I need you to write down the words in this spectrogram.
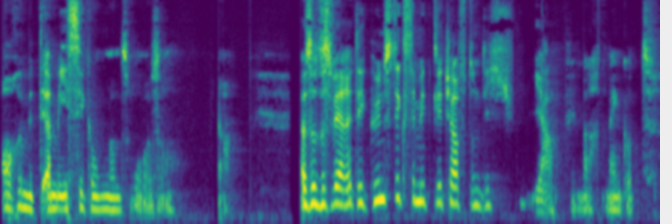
auch mit Ermäßigung und so, also, ja. Also das wäre die günstigste Mitgliedschaft und ich, ja, wie macht, mein Gott,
